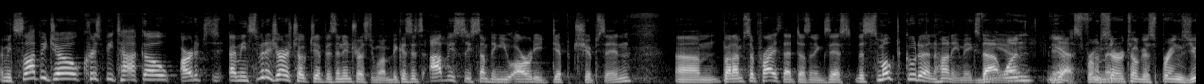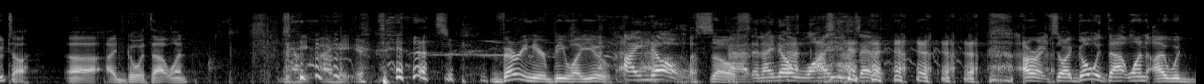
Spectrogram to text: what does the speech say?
I mean, sloppy Joe, crispy taco, artich- I mean, spinach artichoke dip is an interesting one because it's obviously something you already dip chips in. Um, but I'm surprised that doesn't exist. The smoked Gouda and honey makes That me, uh, one, yeah, yes, from in. Saratoga Springs, Utah. Uh, I'd go with that one. I hate, I hate you. Very near BYU. I know, So- Pat, and I know why you said it. All right, so I'd go with that one. I would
